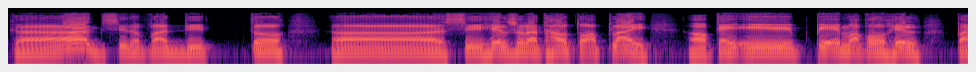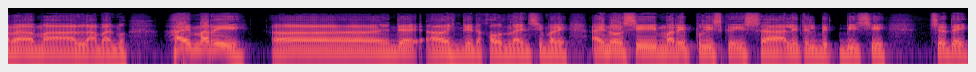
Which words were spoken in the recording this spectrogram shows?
Kag, sino pa dito? Ah, si Hil Surat, how to apply. Okay, i-PM mo ako, Hil, para malaman mo. Hi, Marie. Ah, hindi ah, hindi naka-online si Marie. I know si Marie Pulisco is ah, a little bit busy today.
